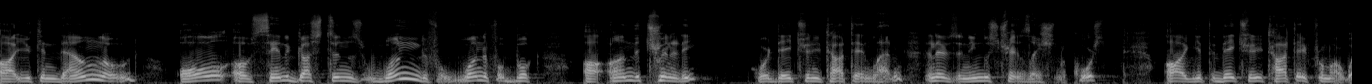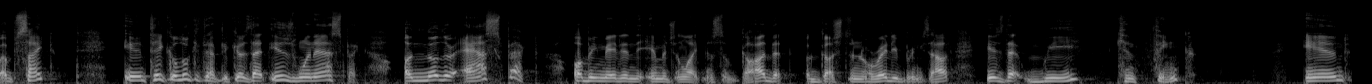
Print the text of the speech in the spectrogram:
uh, you can download all of St. Augustine's wonderful, wonderful book uh, on the Trinity, or De Trinitate in Latin, and there's an English translation, of course. Uh, you get the De Trinitate from our website and take a look at that because that is one aspect. Another aspect of being made in the image and likeness of God that Augustine already brings out is that we can think and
